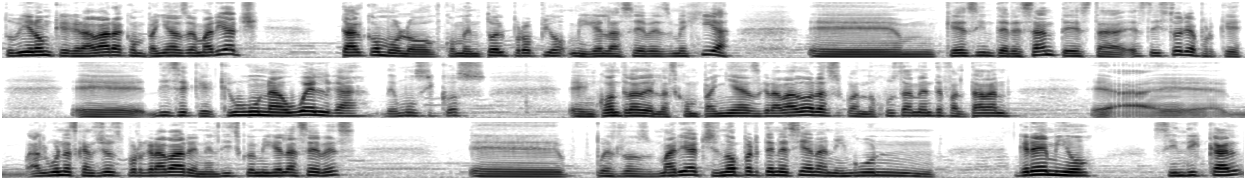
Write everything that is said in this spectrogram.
tuvieron que grabar acompañados de mariachi, tal como lo comentó el propio Miguel Aceves Mejía, em, que es interesante esta, esta historia porque eh, dice que, que hubo una huelga de músicos en contra de las compañías grabadoras cuando justamente faltaban eh, eh, algunas canciones por grabar en el disco de Miguel Aceves, eh, pues los mariachis no pertenecían a ningún gremio sindical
